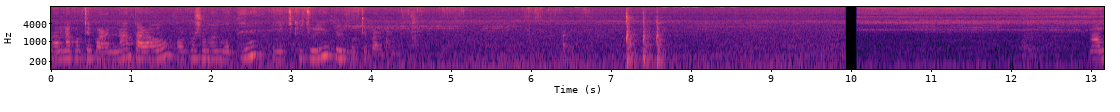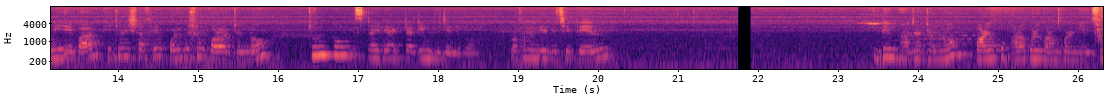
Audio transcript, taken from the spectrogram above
রান্না করতে পারেন না, তারাও অল্প সময়ের মধ্যে এই খিচুড়ি তৈরি করতে পারবেন। আমি এবার খিচুড়ির সাথে পরিবেশন করার জন্য চুংপুং স্টাইলে একটা ডিম ভেজে নেব। প্রথমে দিয়ে দিচ্ছি তেল। ডিম ভাজার জন্য কড়াই খুব ভালো করে গরম করে নিয়েছি।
